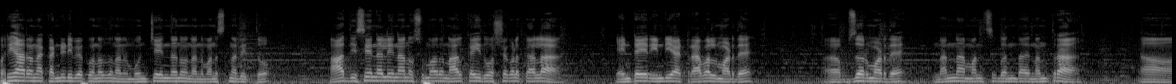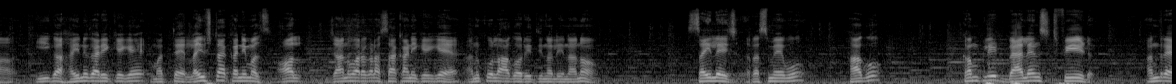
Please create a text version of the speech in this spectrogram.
ಪರಿಹಾರನ ಕಂಡುಹಿಡಿಬೇಕು ಅನ್ನೋದು ನನ್ನ ಮುಂಚೆಯಿಂದನೂ ನನ್ನ ಮನಸ್ಸಿನಲ್ಲಿತ್ತು. ಆ ದಿಸೆಯಲ್ಲಿ ನಾನು ಸುಮಾರು ನಾಲ್ಕೈದು ವರ್ಷಗಳ ಕಾಲ ಎಂಟೈರ್ ಇಂಡಿಯಾ ಟ್ರಾವೆಲ್ ಮಾಡಿದೆ ಅಬ್ಸರ್ವ್ ಮಾಡಿದೆ. ನನ್ನ ಮನಸ್ಸಿಗೆ ಬಂದ ನಂತರ ಈಗ ಹೈನುಗಾರಿಕೆಗೆ ಮತ್ತು ಲೈಫ್ ಸ್ಟಾಕ್ ಅನಿಮಲ್ಸ್ ಆಲ್ ಜಾನುವಾರುಗಳ ಸಾಕಾಣಿಕೆಗೆ ಅನುಕೂಲ ಆಗೋ ರೀತಿಯಲ್ಲಿ ನಾನು ಸೈಲೇಜ್ ರಸ್ಮೇವು ಹಾಗೂ ಕಂಪ್ಲೀಟ್ ಬ್ಯಾಲೆನ್ಸ್ಡ್ ಫೀಡ್ ಅಂದರೆ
